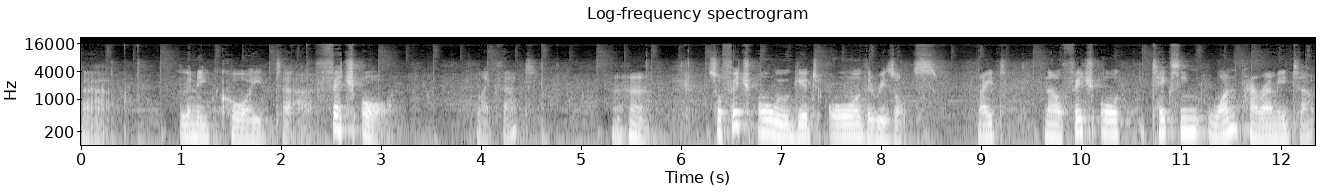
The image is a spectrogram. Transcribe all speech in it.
Uh, let me call it uh, fetch all, like that. Mm -hmm. So fetch all will get all the results, right? Now fetch all takes in one parameter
